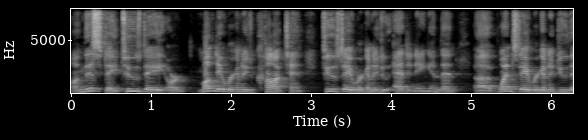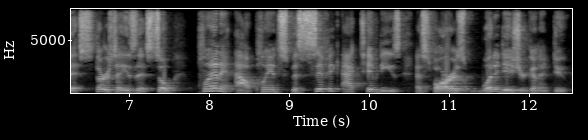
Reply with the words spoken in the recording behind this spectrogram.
on this day, Tuesday or Monday, we're going to do content. Tuesday, we're going to do editing, and then uh, Wednesday, we're going to do this. Thursday is this. So plan it out. Plan specific activities as far as what it is you're going to do.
